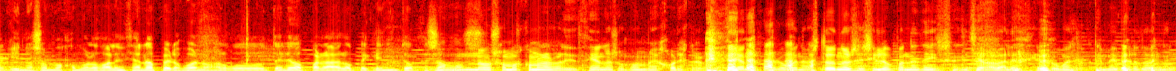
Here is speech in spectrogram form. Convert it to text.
aquí no somos como los valencianos, pero bueno, algo tenemos para lo pequeñitos que somos. No somos como los valencianos, somos mejores que los valencianos, pero bueno, esto no sé si lo ponéis en Llega Valencia, pero bueno, que me perdonen.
